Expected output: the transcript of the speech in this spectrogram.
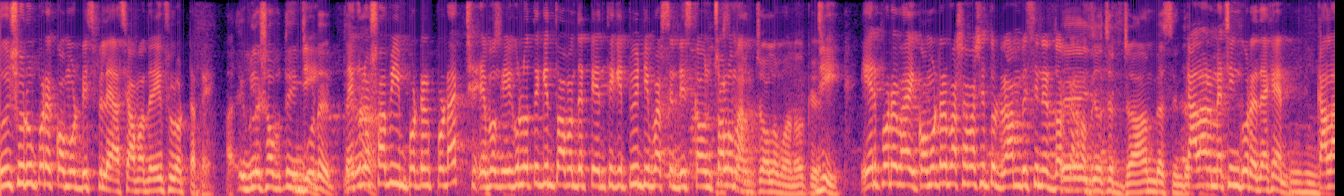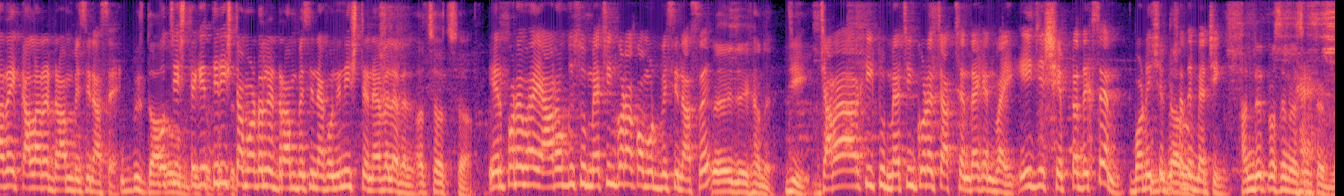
দুইশোর উপরে কমোড ডিসপ্লে আছে আমাদের এই ফ্লোরটাতে এগুলো সব তো ইম্পোর্টেড এগুলো সবই ইম্পোর্টেড প্রোডাক্ট এবং এগুলোতে কিন্তু আমাদের টেন থেকে টোয়েন্টি পার্সেন্ট ডিসকাউন্ট চলমান। চলমান ওকে জি। এরপরে ভাই কমোডের পাশাপাশি তো ড্রাম বেসিনের দরকার এই হবে। যে হচ্ছে ড্রাম বেসিন কালার ম্যাচিং করে দেখেন। কালারে কালারে ড্রাম বেসিন আছে। পঁচিশ থেকে তিরিশটা মডেলের ড্রাম বেসিন এখন ইনস্ট্যান্ট অ্যাভেলেবেল আচ্ছা আচ্ছা। এরপরে ভাই আরও কিছু ম্যাচিং করা কমোড বেসিন আছে। এই যে এখানে। জি যারা আর কি একটু ম্যাচিং করে চাচ্ছেন দেখেন ভাই এই যে শেপটা দেখছেন বডি শেপের সাথে ম্যাচিং হান্ড্রেড পার্সেন্ট ম্যাচিং থাকবে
